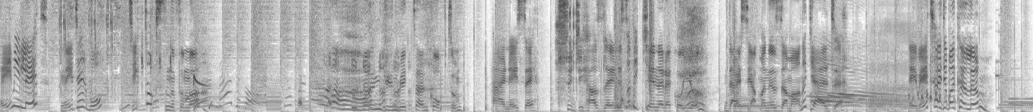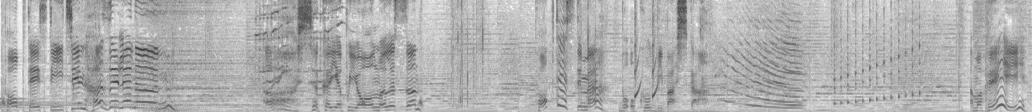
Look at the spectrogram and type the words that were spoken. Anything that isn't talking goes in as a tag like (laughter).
Hey millet, nedir bu? TikTok sınıfı mı? Ah, gülmekten koptum. Her neyse, şu cihazlarınızı bir kenara koyun. Ders yapmanın zamanı geldi. Evet, hadi bakalım. Pop testi için hazırlanın. Ah, şaka yapıyor olmalısın. Pop testi mi? Bu okul bir başka. Ama hey!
